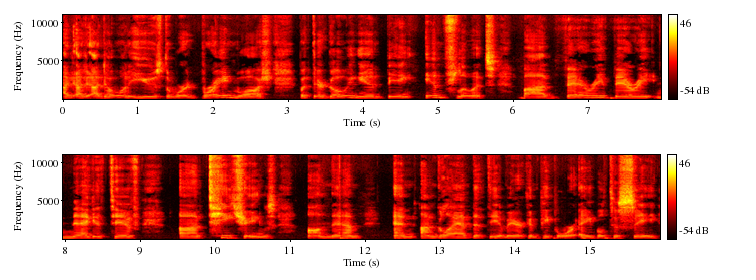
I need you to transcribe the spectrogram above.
I, I, I, don't want to use the word brainwash, but they're going in being influenced by very, very negative uh, teachings on them. And I'm glad that the American people were able to see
